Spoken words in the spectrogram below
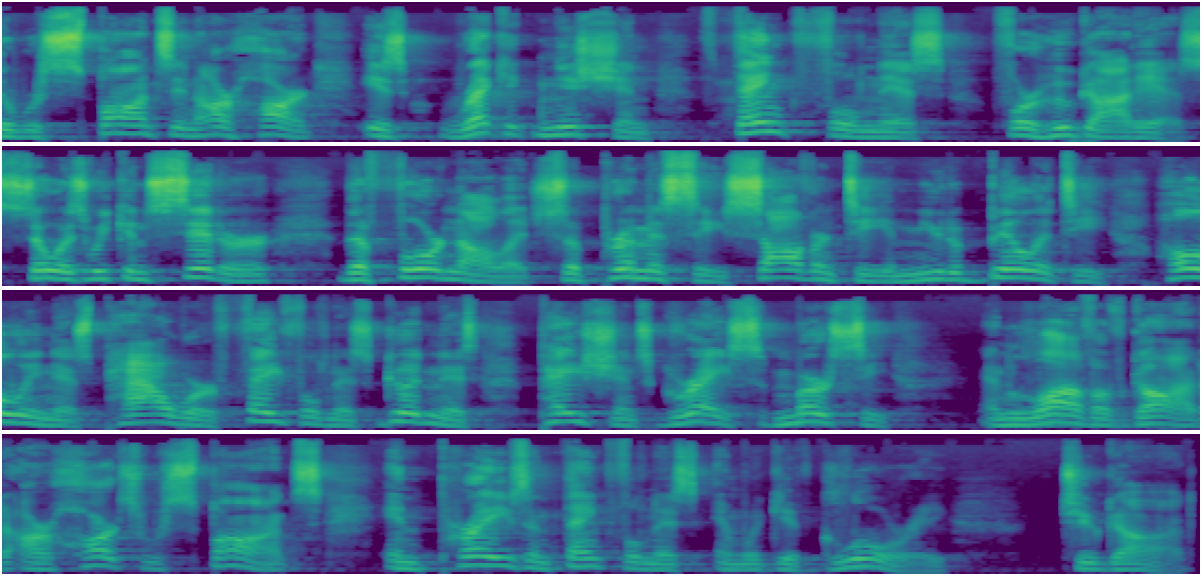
the response in our heart is recognition, thankfulness for who God is. So, as we consider the foreknowledge, supremacy, sovereignty, immutability, holiness, power, faithfulness, goodness, patience, grace, mercy, and love of God, our heart's response in praise and thankfulness, and we give glory to God.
